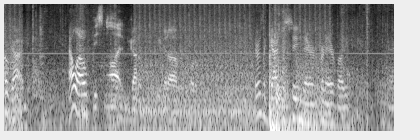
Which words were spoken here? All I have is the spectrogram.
Oh god. Hello. He's not, we gotta, we gotta. him. There was a guy just sitting there in front of everybody. Okay.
